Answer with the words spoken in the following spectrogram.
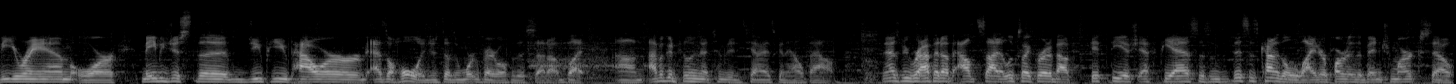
VRAM or maybe just the GPU power as a whole. It just doesn't work very well for this setup. But um, I have a good feeling that 1050 Ti is going to help out. And as we wrap it up outside, it looks like we're at about 50-ish FPS. This is, this is kind of the lighter part of the benchmark, so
